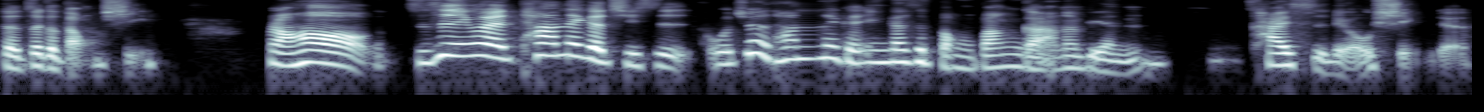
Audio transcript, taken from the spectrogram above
的这个东西，然后只是因为他那个其实我觉得他那个应该是 b o n b a n g a 那边开始流行的。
